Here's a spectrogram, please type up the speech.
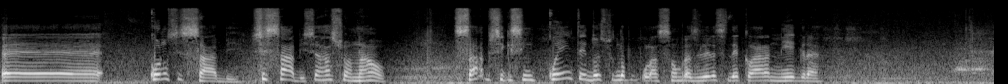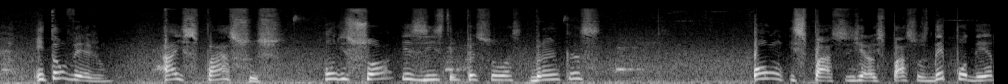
É, quando se sabe, se sabe, isso é racional, sabe-se que 52% da população brasileira se declara negra então vejam, há espaços onde só existem pessoas brancas, ou espaços, em geral, espaços de poder,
